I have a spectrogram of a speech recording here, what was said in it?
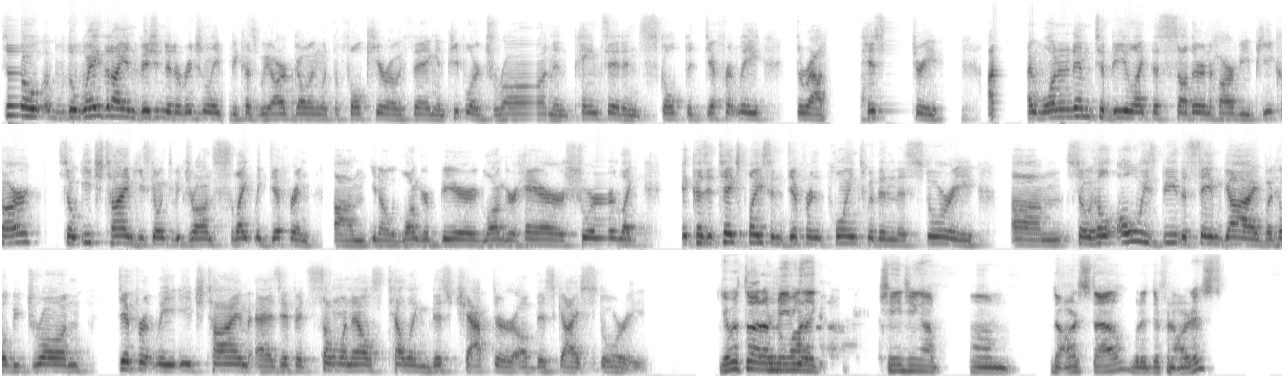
So the way that I envisioned it originally, because we are going with the folk hero thing, and people are drawn and painted and sculpted differently throughout history, I, I wanted him to be like the Southern Harvey Pekar. So each time he's going to be drawn slightly different, um, you know, longer beard, longer hair, shorter, like because it takes place in different points within this story. Um, so he'll always be the same guy, but he'll be drawn differently each time as if it's someone else telling this chapter of this guy's story. You ever thought of maybe like changing up um the art style with a different artist?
